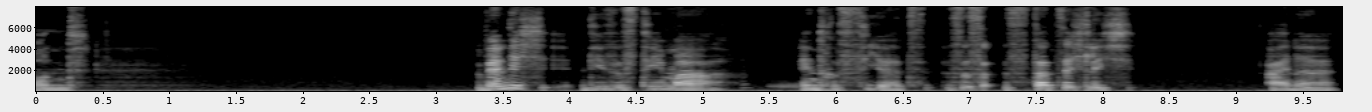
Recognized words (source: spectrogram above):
Und wenn dich dieses Thema interessiert, es ist, es ist tatsächlich eine,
